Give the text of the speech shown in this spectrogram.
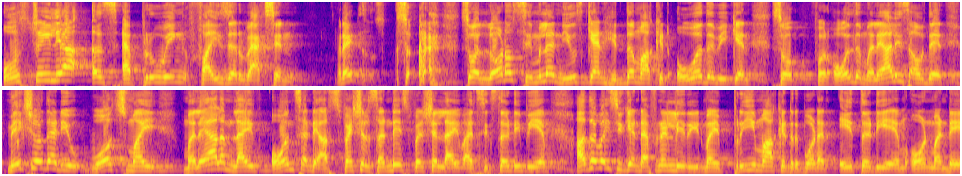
Australia is approving Pfizer vaccine right? So so a lot of similar news can hit the market over the weekend. So for all the malayalis out there make sure that you watch my malayalam live on sunday our special sunday special live at 6:30 pm otherwise you can definitely read my pre-market report at 8:30 am on monday.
